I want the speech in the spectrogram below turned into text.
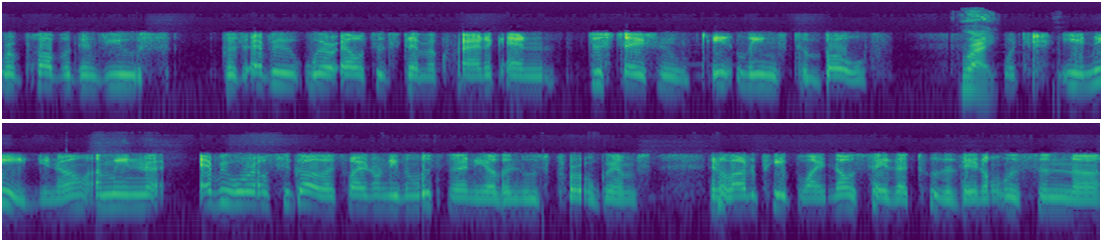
Republican views because everywhere else it's Democratic, and this station leans to both, Right. which you need. You know, I mean, everywhere else you go. That's why I don't even listen to any other news programs. And a lot of people I know say that too, that they don't listen. Uh,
